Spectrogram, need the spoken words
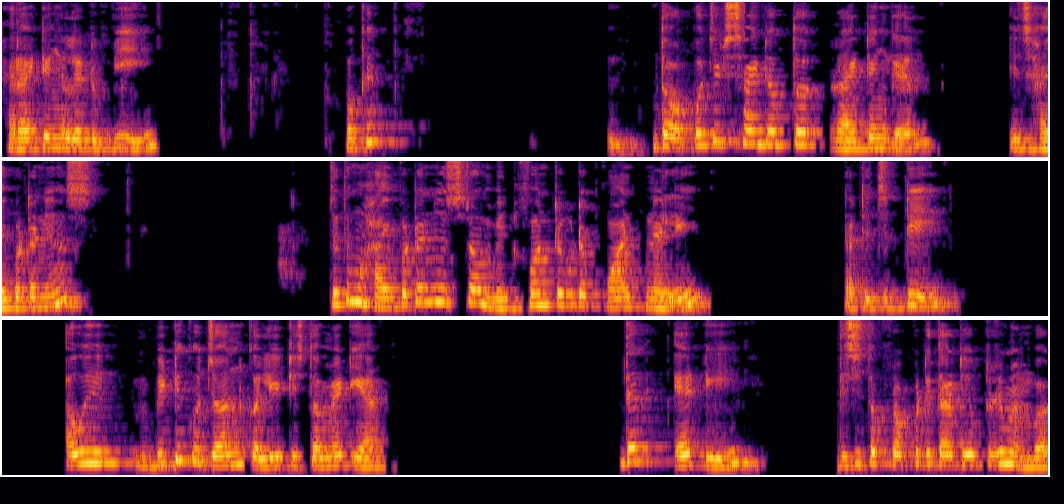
angle angle B, b okay the opposite side of the right angle is hypotenuse ଯଦି ମୁଁ ହାଇପୋଟେନ୍ୟୁସ୍ ର ମିଡ୍ ପଏଣ୍ଟ ଗୋଟେ ପଏଣ୍ଟ ନେଲି ଦାଟ୍ ଇଜ୍ ଡି ଆଉ को ବିଟିକୁ ଜଏନ୍ କଲି it is the median this is the property that you have to remember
